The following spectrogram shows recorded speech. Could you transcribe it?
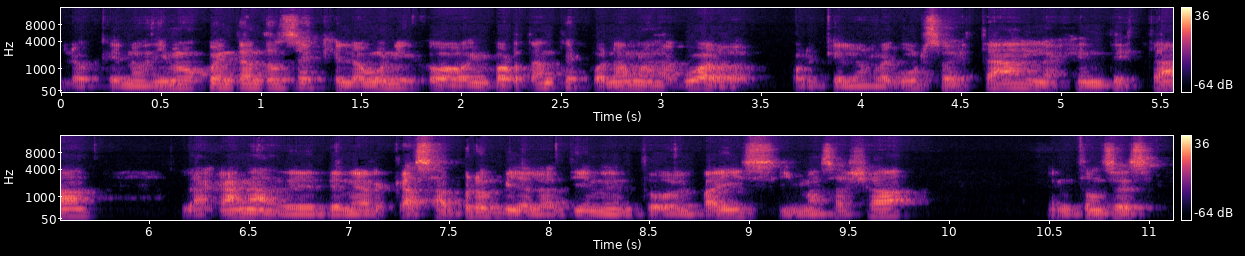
lo que nos dimos cuenta entonces es que lo único importante es ponernos de acuerdo, porque los recursos están, la gente está, las ganas de tener casa propia la tienen todo el país y más allá. Entonces,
